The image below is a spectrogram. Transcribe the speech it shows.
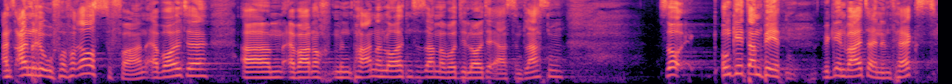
ans andere Ufer vorauszufahren. Er wollte, ähm, er war noch mit ein paar anderen Leuten zusammen, er wollte die Leute erst entlassen. So, und geht dann beten. Wir gehen weiter in den Text.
